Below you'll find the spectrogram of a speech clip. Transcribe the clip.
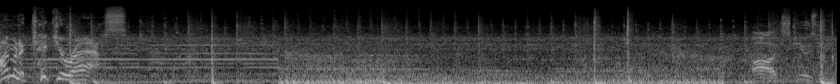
I'm gonna kick your ass! Oh, excuse me.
